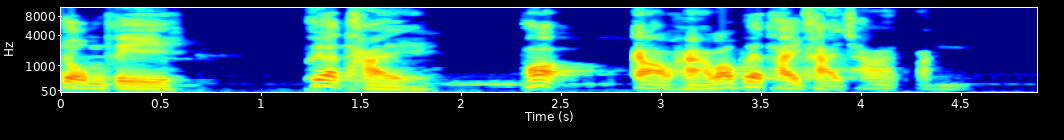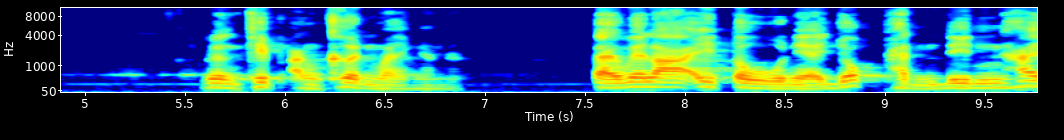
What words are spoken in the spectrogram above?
โจมตีเพื่อไทย เพราะกล่าวหาว่าเพื่อไทยขายชาติปังเรื่องคลิปอังเคิลไว้อย่างนั้น แต่เวลาไอ้ตู่เนี่ยยกแผ่นดินให้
